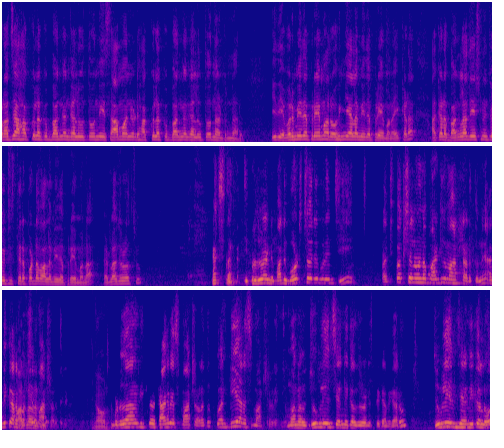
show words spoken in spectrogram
ప్రజా హక్కులకు భంగం కలుగుతోంది సామాన్యుడి హక్కులకు భంగం కలుగుతోంది అంటున్నారు. ఇది ఎవరి మీద ప్రేమ? రోహింగ్యాల మీద ప్రేమనా ఇక్కడ? అక్కడ బంగ్లాదేశ్ నుంచి వచ్చి స్థిరపడ్డ వాళ్ళ మీద ప్రేమనా? ఎట్లా చూడొచ్చు? ఖచ్చితంగా. ఇప్పుడు చూడండి మరి ఓట్ స్టోరీ గురించి ప్రతిపక్షంలో ఉన్న పార్టీలు మాట్లాడుతున్నాయి అధికార పక్షం మాట్లాడట్లేదు. మాట్లాడుతున్నాయి. అవును. ఇప్పుడు ఉదాహరణకి ఇక్కడ కాంగ్రెస్ మాట్లాడదు బీఆర్ఎస్ మాట్లాడింది. మన జూబ్లీహిల్స్ ఎన్నికలు చూడండి శ్రీకాంత్ గారు. జూబ్లీహిల్స్ ఎన్నికల్లో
